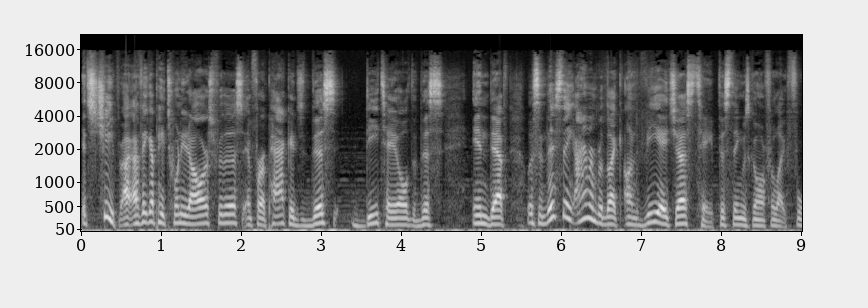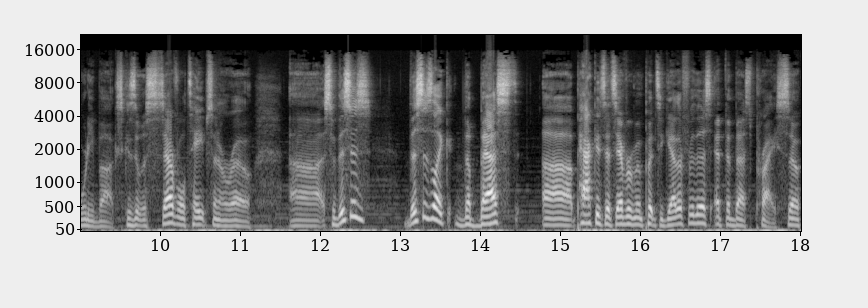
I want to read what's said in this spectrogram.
it's cheap. I, I, think I paid $20 for this, and for a package this detailed, this in-depth. Listen, this thing, I remember like on VHS tape, this thing was going for like 40 bucks because it was several tapes in a row. Uh, so this is, this is like the best uh, package that's ever been put together for this at the best price. So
